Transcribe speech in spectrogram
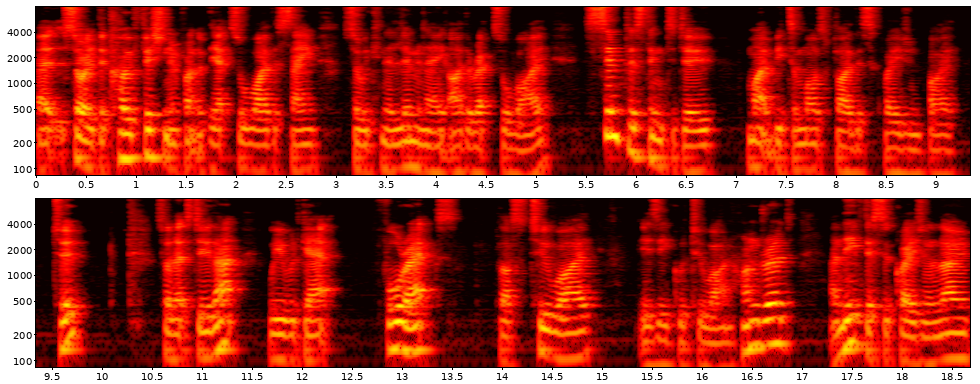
uh, sorry, the coefficient in front of the x or y the same so we can eliminate either x or y. Simplest thing to do might be to multiply this equation by 2. So let's do that. We would get 4x plus 2y is equal to 100. And leave this equation alone,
